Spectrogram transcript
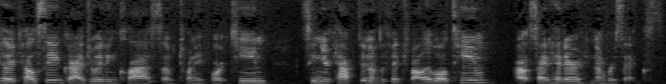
Taylor Kelsey, graduating class of 2014, senior captain of the Fitch volleyball team, outside hitter number six.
